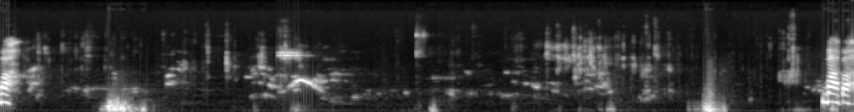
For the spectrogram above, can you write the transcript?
বাহ। বাহ বাহ।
